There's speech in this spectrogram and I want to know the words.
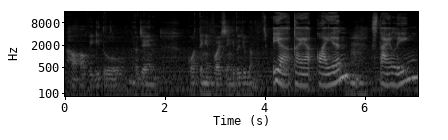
hal-hal kayak gitu. Ngerjain quoting invoicing gitu juga iya kayak klien hmm. styling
